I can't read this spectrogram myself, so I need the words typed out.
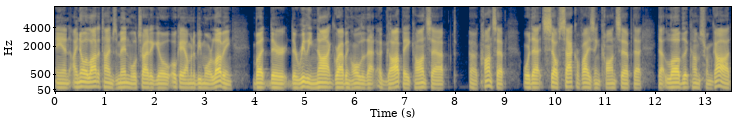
And I know a lot of times men will try to go, okay, I'm going to be more loving, but they're they're really not grabbing hold of that agape concept uh, concept or that self-sacrificing concept that that love that comes from God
